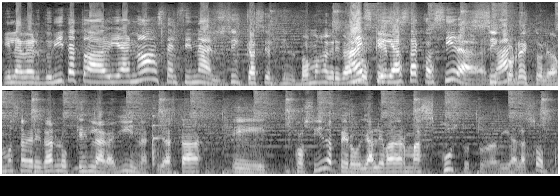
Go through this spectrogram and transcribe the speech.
Y la verdurita todavía no, hasta el final. Sí, casi al final. Vamos a agregar Ah, lo es que ya está cocida, ¿verdad? Sí, correcto. Le vamos a agregar lo que es la gallina, que ya está eh, cocida, pero ya le va a dar más gusto todavía a la sopa.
